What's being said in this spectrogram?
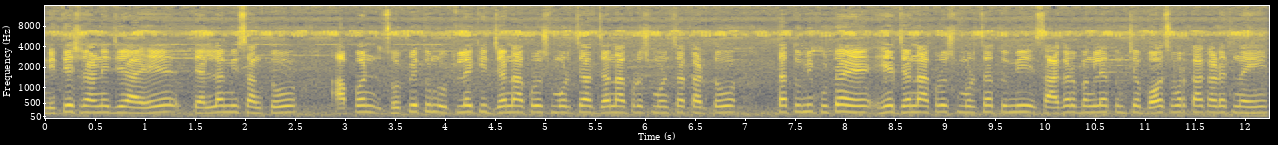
नितेश राणे जे आहे त्याला मी सांगतो आपण झोपेतून उठलं की जन आक्रोश मोर्चा जन आक्रोश मोर्चा काढतो. तर तुम्ही कुठं आहे? हे जन आक्रोश मोर्चा तुम्ही सागर बंगल्या तुमच्या बॉसवर का काढत नाही?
